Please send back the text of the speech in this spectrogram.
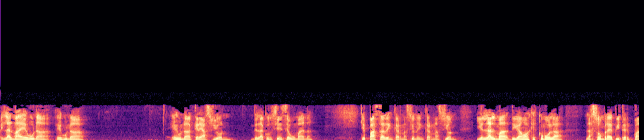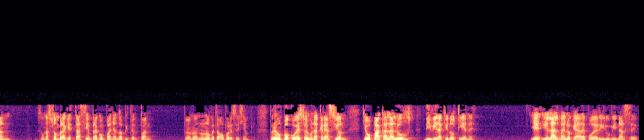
el alma es una, es una, es una creación de la conciencia humana que pasa de encarnación a encarnación y el alma, digamos que es como la, la sombra de Peter Pan, es una sombra que está siempre acompañando a Peter Pan, pero no, no nos metamos por ese ejemplo. Pero es un poco eso, es una creación que opaca la luz divina que uno tiene Y, el alma es lo que ha de poder iluminarse,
